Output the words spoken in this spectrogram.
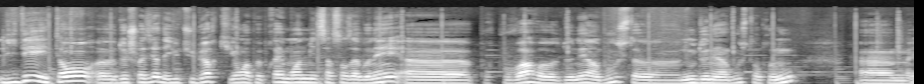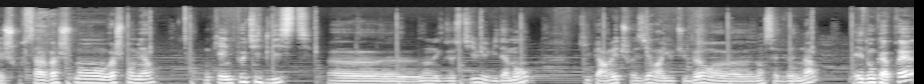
L'idée étant euh, de choisir des youtubeurs qui ont à peu près moins de 1500 abonnés euh, pour pouvoir euh, donner un boost, nous donner un boost entre nous. et je trouve ça vachement, vachement bien. Donc il y a une petite liste, non exhaustive évidemment, qui permet de choisir un youtubeur dans cette veine là. Et donc après,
